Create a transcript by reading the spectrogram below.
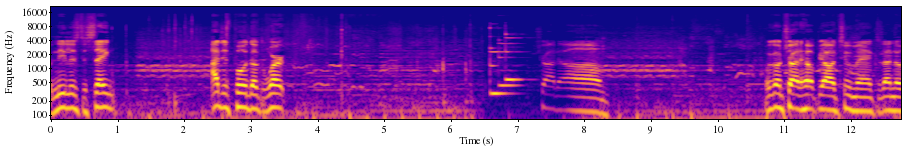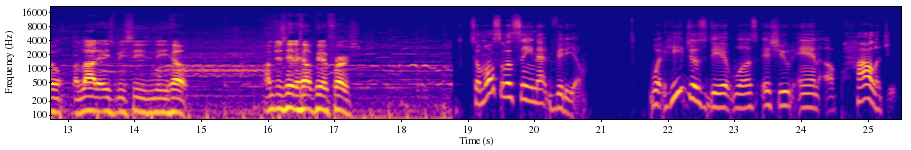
But needless to say, I just pulled up to work. We're gonna try to help y'all too, man, because I know a lot of HBCs need help. I'm just here to help here first. So most of us seen that video. What he just did was issued an apology.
